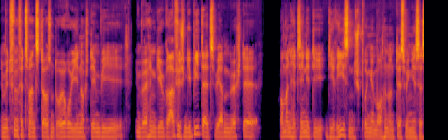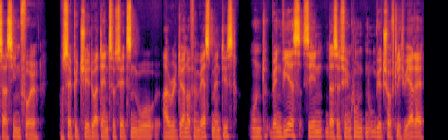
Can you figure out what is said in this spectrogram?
Mit 25.000 Euro, je nachdem, wie in welchem geografischen Gebiet er jetzt werben möchte, kann man jetzt eh nicht die, die Riesensprünge machen und deswegen ist es auch sinnvoll, sein Budget dort einzusetzen, wo ein Return of Investment ist. Und wenn wir es sehen, dass es für einen Kunden unwirtschaftlich wäre,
